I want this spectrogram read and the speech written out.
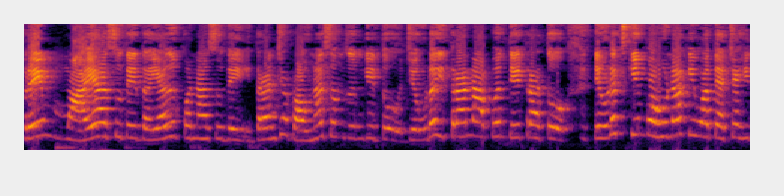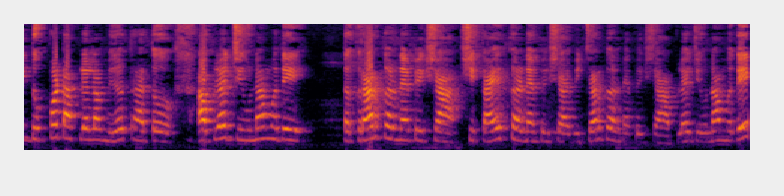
प्रेम माया असू दे दयाळूपणा असू दे इतरांच्या भावना समजून घेतो जेवढं इतरांना आपण देत राहतो तेवढंच किंबहुना किंवा त्याच्याही दुप्पट आपल्याला मिळत राहतं. आपल्या जीवनामध्ये तक्रार करण्यापेक्षा शिकायत करण्यापेक्षा विचार करण्यापेक्षा आपल्या जीवनामध्ये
